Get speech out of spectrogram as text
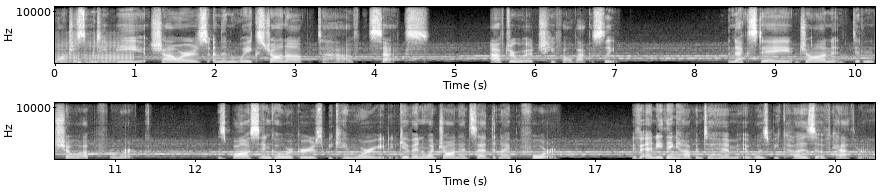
watches some TV, showers, and then wakes John up to have sex after which he fell back asleep. The next day, John didn't show up for work. His boss and coworkers became worried given what John had said the night before. If anything happened to him, it was because of Katherine.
